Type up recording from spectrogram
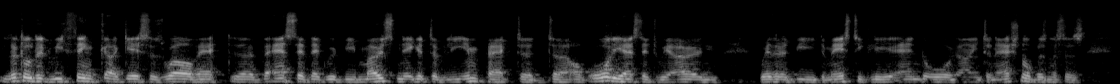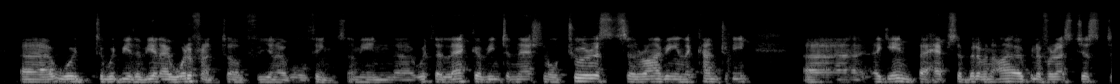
little did we think, I guess, as well, that uh, the asset that would be most negatively impacted uh, of all the assets we own, whether it be domestically and or our international businesses, uh, would would be the V&A waterfront of you know of all things. I mean, uh, with the lack of international tourists arriving in the country, uh, again, perhaps a bit of an eye opener for us just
